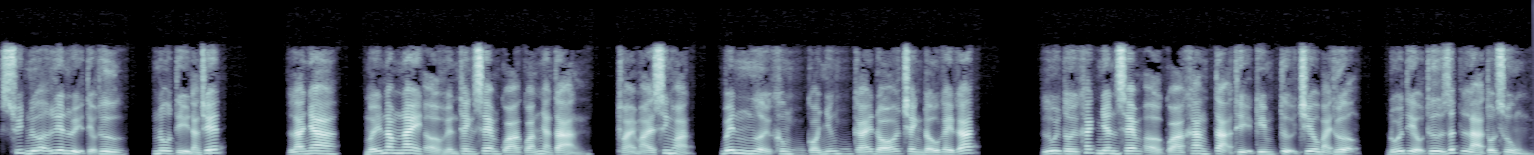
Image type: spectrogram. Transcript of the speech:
suýt nữa liên lụy tiểu thư, nô tỳ đáng chết. Là nha, mấy năm nay ở huyền thanh xem quá quán nhàn tản, thoải mái sinh hoạt, bên người không có những cái đó tranh đấu gay gắt. Lui tới khách nhân xem ở quá khang tạ thị kim tự chiêu bài thượng, đối tiểu thư rất là tôn sùng,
